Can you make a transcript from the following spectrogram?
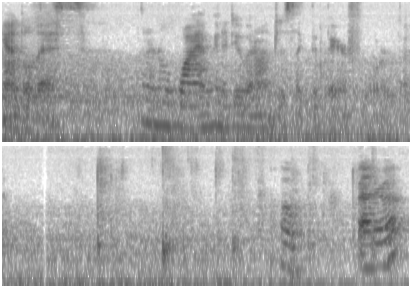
handle this. I don't know why I'm gonna do it on just like the bare floor, but. Oh, batter up.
